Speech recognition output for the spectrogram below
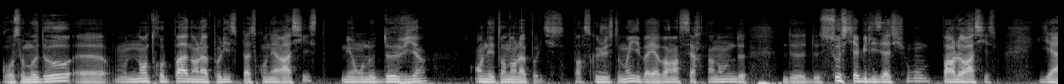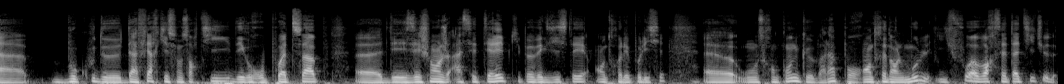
Grosso modo, euh, on n'entre pas dans la police parce qu'on est raciste, mais on le devient en étant dans la police. Parce que justement, il va y avoir un certain nombre de, de, de sociabilisation par le racisme. Il y a beaucoup d'affaires qui sont sorties, des groupes WhatsApp, euh, des échanges assez terribles qui peuvent exister entre les policiers, euh, où on se rend compte que voilà, pour rentrer dans le moule, il faut avoir cette attitude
